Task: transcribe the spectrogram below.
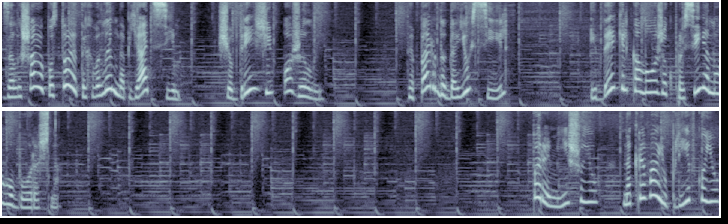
Залишаю постояти хвилин на 5-7, щоб дріжджі ожили. Тепер додаю сіль і декілька ложок просіяного борошна. Перемішую, накриваю плівкою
